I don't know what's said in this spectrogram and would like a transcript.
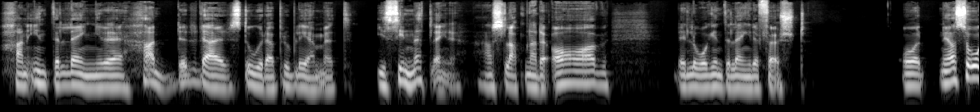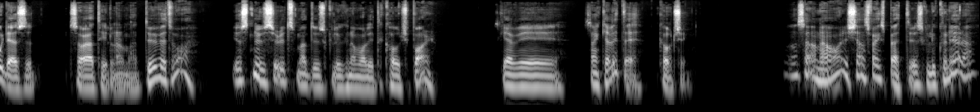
han inte längre hade det där stora problemet i sinnet längre. Han slappnade av. Det låg inte längre först. Och när jag såg det så sa jag till honom att du vet vad? Just nu ser det ut som att du skulle kunna vara lite coachbar. Ska vi snacka lite coaching? Och sa han, ja det känns faktiskt bättre, det skulle du kunna göra.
